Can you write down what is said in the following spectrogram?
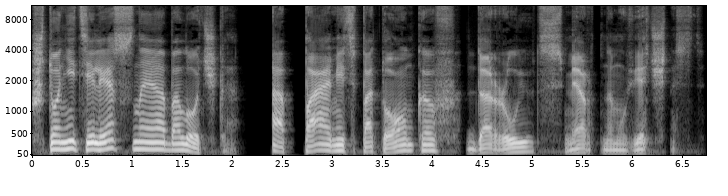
что не телесная оболочка, а память потомков даруют смертному вечность.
